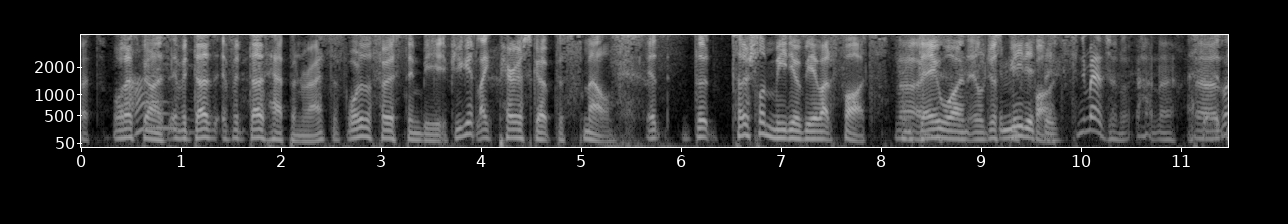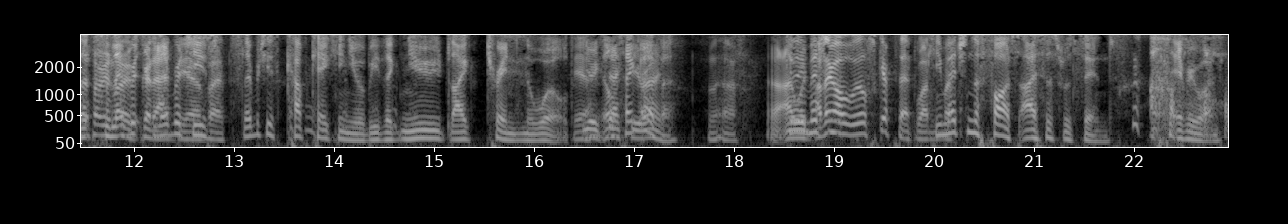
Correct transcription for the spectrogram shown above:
but Well, let's be honest. If it does, if it does happen, right? If, what are the first thing be? If you get like Periscope for smells, it the social media will be about farts from No. day one. It'll just be Immediately. farts. can you imagine? Oh, no, Uh, no it's the not probably not a celebra- celebrities, idea, celebrities cupcaking you will be the new like trend in the world. Yeah. You're It'll take right. over. no. Uh, I Can you would. I think I'll, we'll skip that one. Can you but- imagine the farts ISIS would send to everyone?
